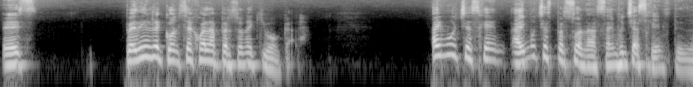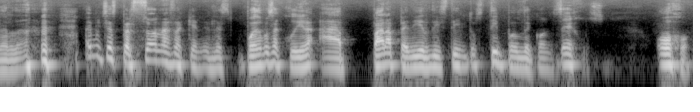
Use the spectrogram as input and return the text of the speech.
es pedirle consejo a la persona equivocada. Hay muchas, hay muchas personas, hay muchas gentes, ¿verdad? hay muchas personas a quienes les podemos acudir a, para pedir distintos tipos de consejos. Ojo,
